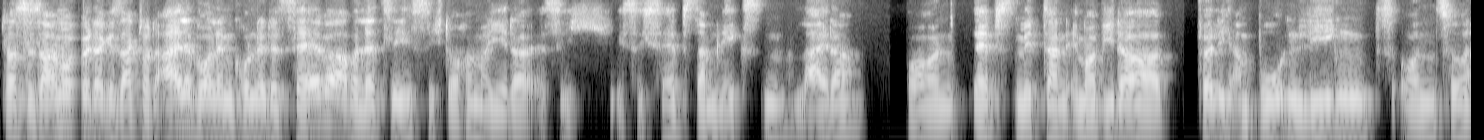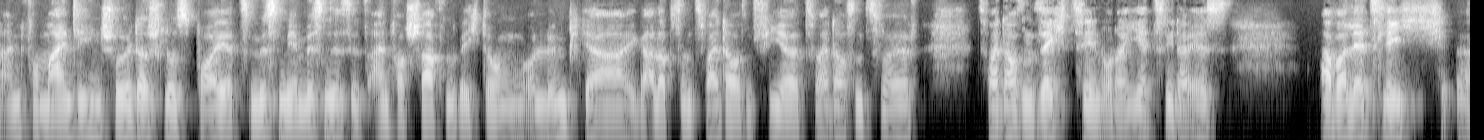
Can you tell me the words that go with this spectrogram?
Dass es auch immer wieder gesagt wird, alle wollen im Grunde dasselbe, aber letztlich ist sich doch immer jeder, ist sich, ist sich selbst am nächsten, leider. Und selbst mit dann immer wieder völlig am Boden liegend und so einen vermeintlichen Schulterschluss, boah, jetzt müssen wir müssen das jetzt einfach schaffen Richtung Olympia, egal ob es dann 2004, 2012, 2016 oder jetzt wieder ist. Aber letztlich äh,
